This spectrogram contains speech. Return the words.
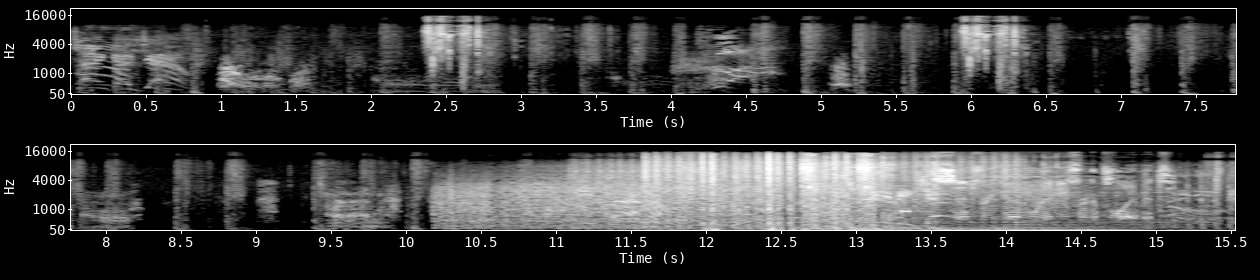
Tango down! Enemy down! Sentry gun ready for deployment.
